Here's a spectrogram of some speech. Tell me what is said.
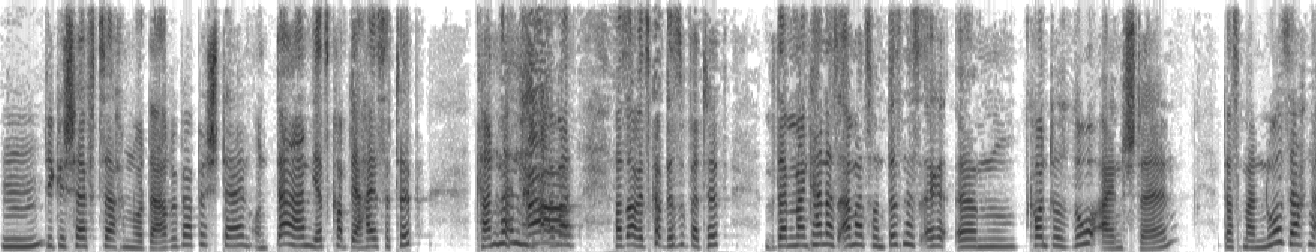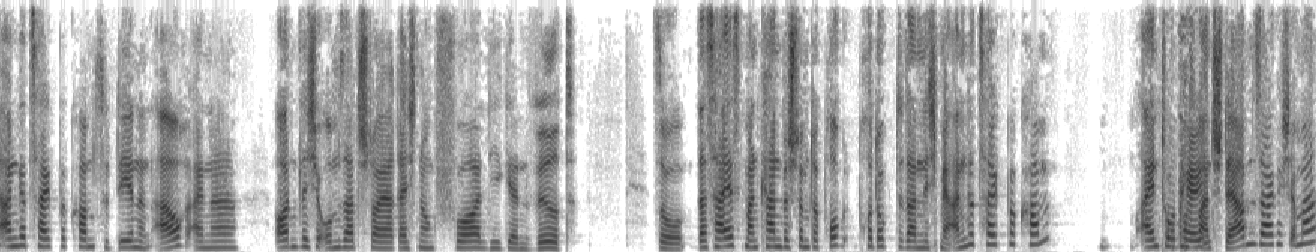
mhm. die Geschäftssachen nur darüber bestellen und dann, jetzt kommt der heiße Tipp, kann man, ah. aber, pass auf, jetzt kommt der super Tipp, dann, man kann das Amazon Business-Konto so einstellen, dass man nur Sachen angezeigt bekommt, zu denen auch eine ordentliche Umsatzsteuerrechnung vorliegen wird. So, das heißt, man kann bestimmte Pro Produkte dann nicht mehr angezeigt bekommen. Ein Tod okay. muss man sterben, sage ich immer.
